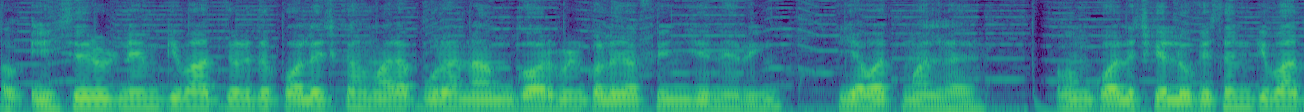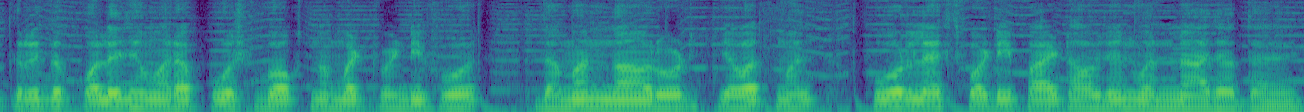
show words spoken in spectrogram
अब इंस्टीट्यूट नेम की बात करें तो कॉलेज का हमारा पूरा नाम government college of engineering Yavatmal है। अब हम कॉलेज के लोकेशन की बात करें तो कॉलेज हमारा post box number twenty four दमन गाँव road Yavatmal four lakhs forty five thousand one में आ जाता है।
